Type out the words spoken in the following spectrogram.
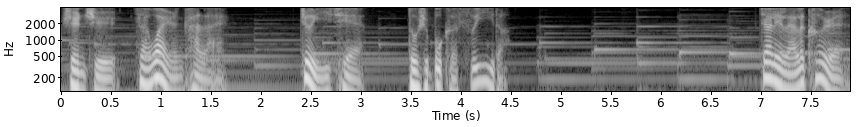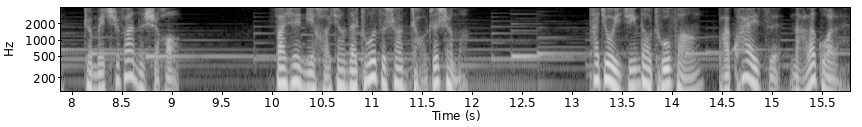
甚至在外人看来，这一切都是不可思议的。家里来了客人，准备吃饭的时候，发现你好像在桌子上找着什么。他就已经到厨房把筷子拿了过来。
